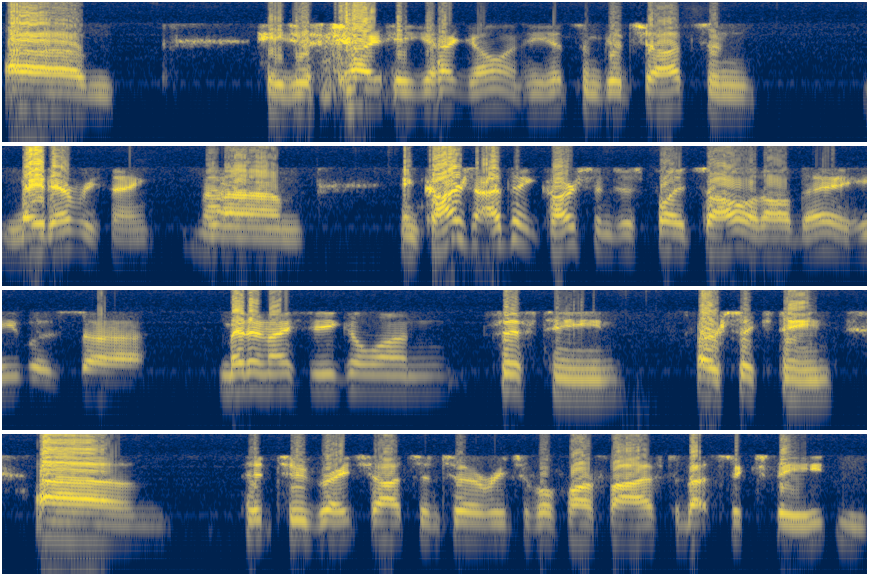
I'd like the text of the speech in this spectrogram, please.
um, he just got he got going. He hit some good shots and made everything. Um, and Carson, I think Carson just played solid all day. He was uh, made a nice eagle on 15 or 16. Um, hit two great shots into a reachable par five to about six feet, and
